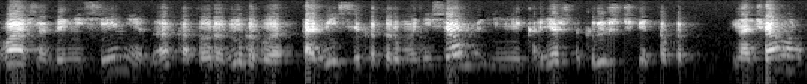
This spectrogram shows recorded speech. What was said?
важное донесение, да, которое, ну, как бы, та миссия, которую мы несем, и, конечно, крышечки это только начало,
